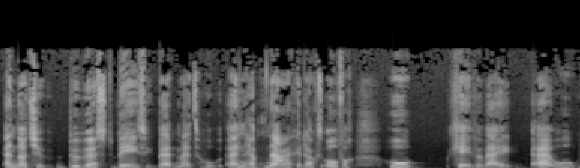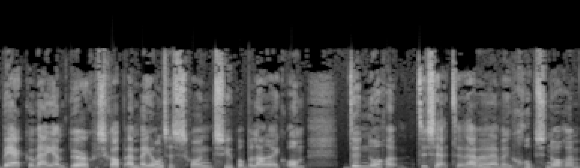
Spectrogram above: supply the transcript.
en dat je bewust bezig bent met hoe en hebt nagedacht over hoe geven wij, hoe werken wij aan burgerschap? En bij ons is het gewoon super belangrijk om de norm te zetten. We hebben, we hebben een mhm. groepsnorm,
